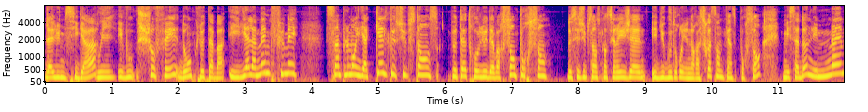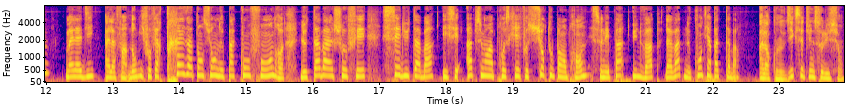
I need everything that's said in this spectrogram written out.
l'allume-cigare, Oui. et vous chauffez donc le tabac. Et il y a la même fumée. Simplement, il y a quelques substances, peut-être au lieu d'avoir 100% de ces substances cancérigènes et du goudron, il y en aura 75%, mais ça donne les mêmes maladies à la fin. Donc il faut faire très attention, ne pas confondre. Le tabac à chauffer, c'est du tabac et c'est absolument à proscrire. Il faut surtout pas en prendre. Ce n'est pas une vape. La vape ne contient pas de tabac. Alors qu'on nous dit que c'est une solution.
